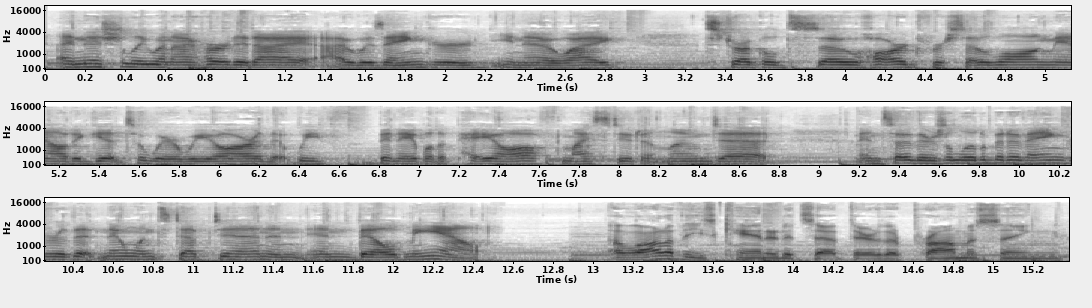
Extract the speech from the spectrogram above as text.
Initially, when I heard it, I, I was angered. You know, I struggled so hard for so long now to get to where we are that we've been able to pay off my student loan debt. And so there's a little bit of anger that no one stepped in and, and bailed me out. A lot of these candidates out there, they're promising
